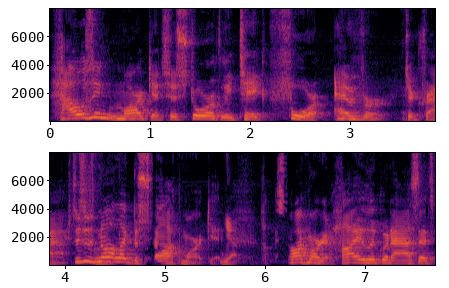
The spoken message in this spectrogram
housing markets historically take forever to crash. This is not mm-hmm. like the stock market. Yeah. Stock market, high liquid assets,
